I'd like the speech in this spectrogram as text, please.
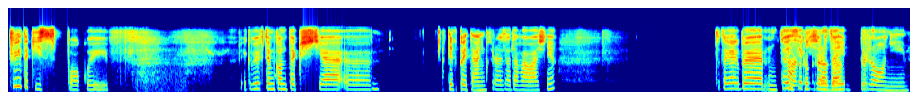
Czuję taki spokój w, jakby w tym kontekście y, tych pytań, które zadawałaś, nie? To tak jakby mm, to jest Tak, to jakiś prawda. rodzaj broni.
